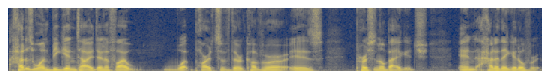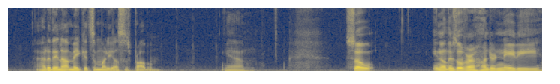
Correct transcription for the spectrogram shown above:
How does one begin to identify what parts of their cover is personal baggage, and how do they get over it? How do they not make it somebody else's problem? Yeah. So, you know, there's over 180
